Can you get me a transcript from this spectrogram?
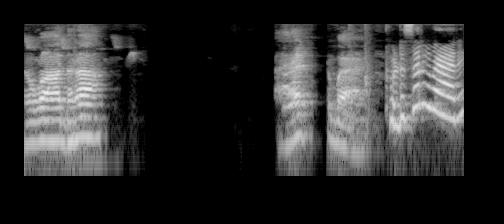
हवा धरा हॅट बॅग पुढं सर बा अरे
